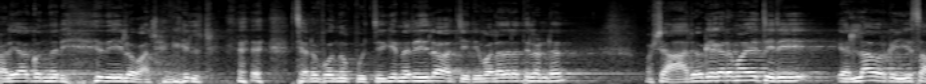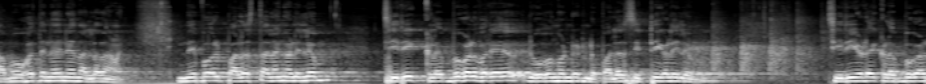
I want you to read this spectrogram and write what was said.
കളിയാക്കുന്ന രീതിയിലോ അല്ലെങ്കിൽ ചിലപ്പോൾ ഒന്ന് പുച്ഛിക്കുന്ന രീതിയിലോ ചിരി പലതരത്തിലുണ്ട്. പക്ഷെ ആരോഗ്യകരമായ ചിരി എല്ലാവർക്കും ഈ സമൂഹത്തിന് തന്നെ നല്ലതാണ്. ഇന്നിപ്പോൾ പല സ്ഥലങ്ങളിലും ചിരി ക്ലബ്ബുകൾ വരെ രൂപം കൊണ്ടിട്ടുണ്ട്. പല സിറ്റികളിലും ചിരിയുടെ ക്ലബ്ബുകൾ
